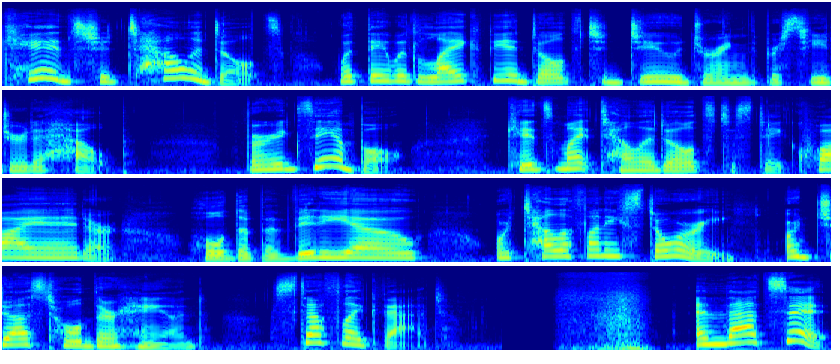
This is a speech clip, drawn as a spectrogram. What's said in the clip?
kids should tell adults what they would like the adults to do during the procedure to help. For example, Kids might tell adults to stay quiet or hold up a video or tell a funny story or just hold their hand. Stuff like that. And that's it.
